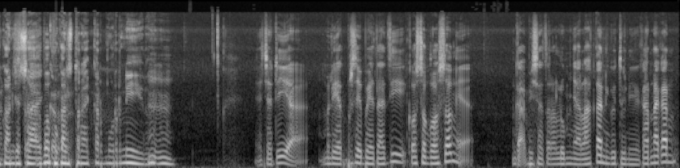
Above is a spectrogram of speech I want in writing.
bukan ke sayap, bukan striker murni gitu. Mm-mm. Ya jadi ya melihat persebaya tadi kosong kosong ya nggak bisa terlalu menyalahkan gitu nih karena kan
